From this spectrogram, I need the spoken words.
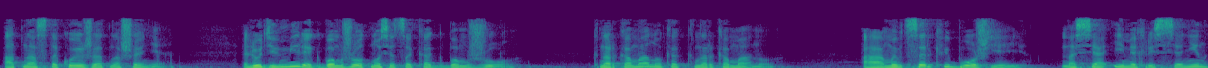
от нас такое же отношение. Люди в мире к бомжу относятся как к бомжу, к наркоману как к наркоману. А мы в Церкви Божьей, нося имя христианин,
